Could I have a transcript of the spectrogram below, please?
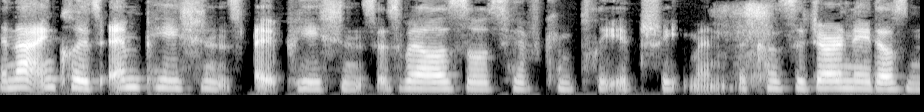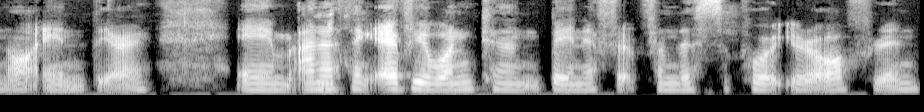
And that includes inpatients, outpatients, as well as those who have completed treatment, because the journey does not end there. Um, and I think everyone can benefit from this support you're offering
